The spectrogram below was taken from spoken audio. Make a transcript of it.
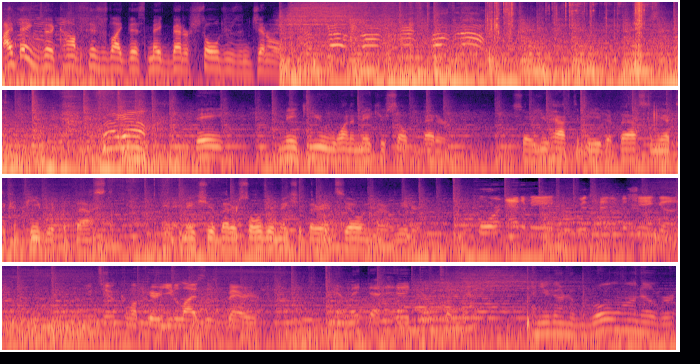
I think that competitions like this make better soldiers in general. Let's go, Sergeant. Close it out. Frag out. They make you want to make yourself better. So you have to be the best and you have to compete with the best. And it makes you a better soldier, it makes you a better NCO and a better leader. Four enemy with heavy machine guns. You two come up here, utilize this barrier. You're gonna make that head go to the left, and you're gonna roll on over.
